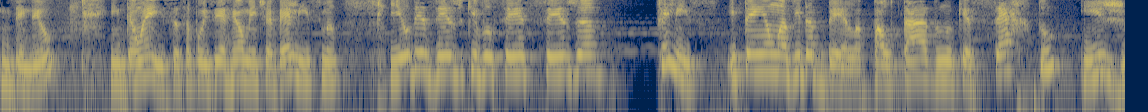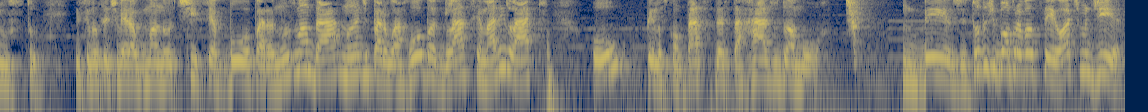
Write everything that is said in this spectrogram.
Entendeu? Então é isso. Essa poesia realmente é belíssima. E eu desejo que você seja feliz e tenha uma vida bela, pautado no que é certo e justo. E se você tiver alguma notícia boa para nos mandar, mande para o arroba Marilac ou pelos contatos desta Rádio do Amor. Um beijo, tudo de bom para você. Ótimo dia.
